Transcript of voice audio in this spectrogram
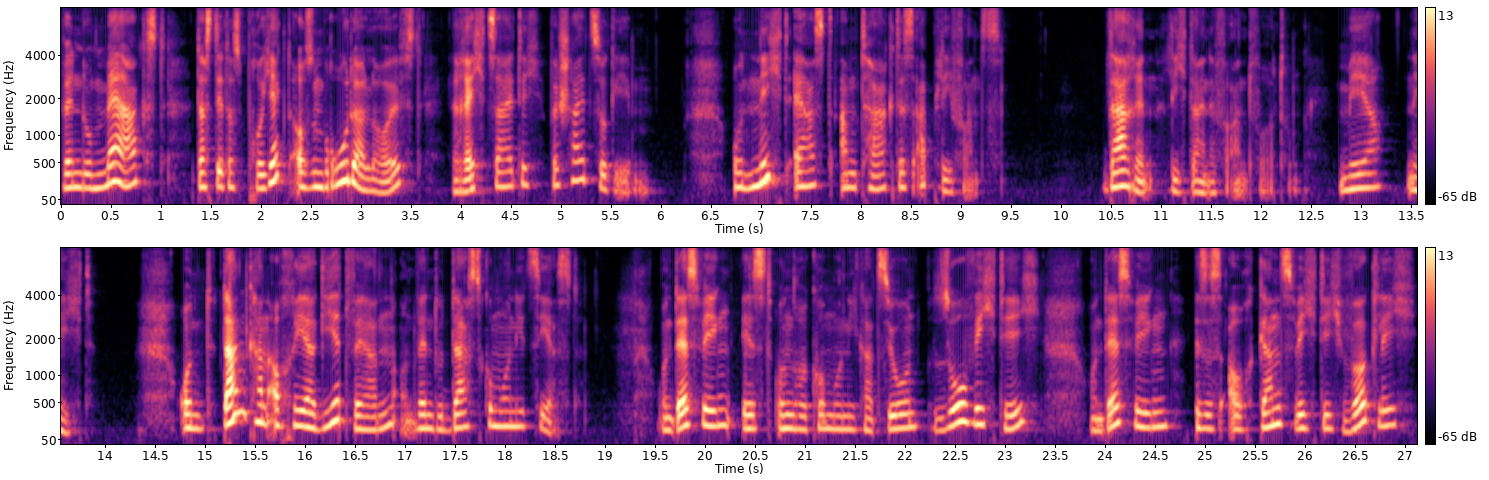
wenn du merkst, dass dir das Projekt aus dem Ruder läuft, rechtzeitig Bescheid zu geben. Und nicht erst am Tag des Ablieferns. Darin liegt deine Verantwortung. Mehr nicht. Und dann kann auch reagiert werden, wenn du das kommunizierst. Und deswegen ist unsere Kommunikation so wichtig und deswegen ist es auch ganz wichtig, wirklich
